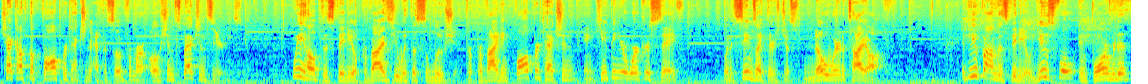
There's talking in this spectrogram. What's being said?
check out the fall protection episode from our OSHA inspection series. We hope this video provides you with a solution for providing fall protection and keeping your workers safe when it seems like there's just nowhere to tie off. If you found this video useful, informative,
